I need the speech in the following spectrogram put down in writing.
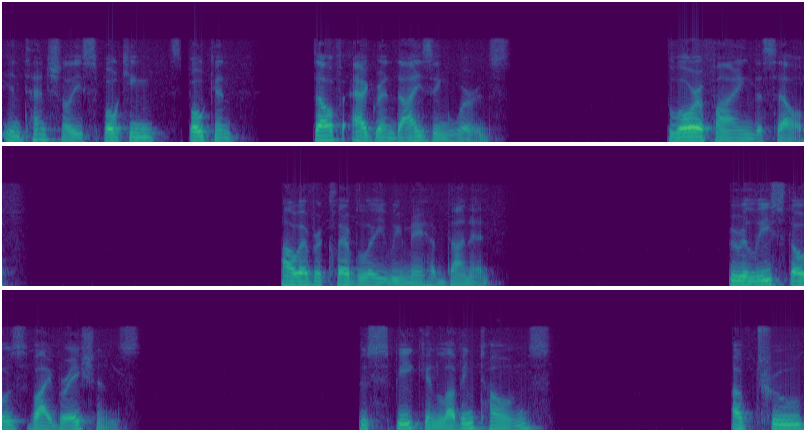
intentionally spoken, spoken self aggrandizing words, glorifying the self, however cleverly we may have done it, we release those vibrations to speak in loving tones of true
